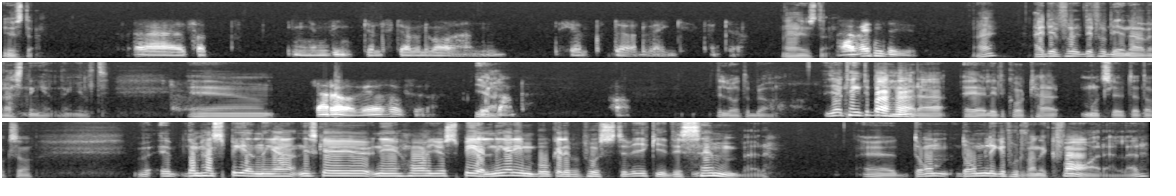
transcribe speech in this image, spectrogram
Just det. Eh, så att ingen vinkel ska väl vara en helt död vägg, tänker jag. Nej, just det. Jag vet inte. Nej, Nej det, får, det får bli en överraskning helt enkelt. Eh, Sen rör vi oss också. Ja. Ibland. Det låter bra. Jag tänkte bara höra eh, lite kort här mot slutet också. Eh, De här spelningarna, ni, ska ju, ni har ju spelningar inbokade på Pustervik i december. Eh, De, de ligger fortfarande kvar eller?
